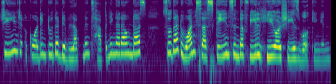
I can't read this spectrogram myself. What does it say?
change according to the developments happening around us so that one sustains in the field he or she is working in.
